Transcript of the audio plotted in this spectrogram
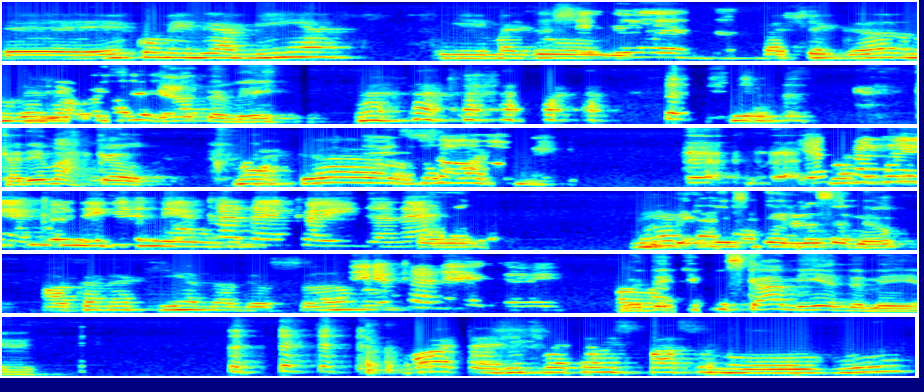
É, eu encomendei a minha, e, mas Tá eu chegando. tá chegando, não vejo vai chegar também. Cadê Marcão? Marcão, É só, lá. E a caneca? Nem, nem a caneca ainda, né? Nem Não a tem caneca, esperança, não. a canequinha da Deus Samba. Nem a caneca. hein? Vou ter que buscar a minha também. É. Olha, a gente vai ter um espaço novo.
